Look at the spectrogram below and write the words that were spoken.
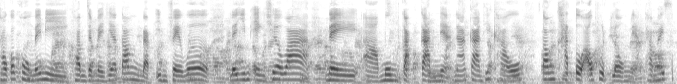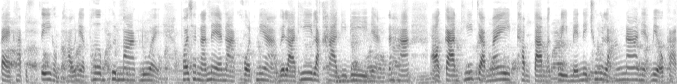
เขาก็คงไม่มีความจำเป็นที่จะต้องแบบ in favor และยิ้มเองเชื่อว่าในมุมกลับกันเนี่ยนะการที่เขาต้องคัดตัว output ลงเนี่ยทำให้ spare capacity ของเขาเนี่ยเพิ่มขึ้นมากด้วย เพราะฉะนั้นในอนาคตเนี่ยเวลาที่ราคาดีๆเนี่ยนะคะการที่จะไม่ทำตาม agreement ในช่วงเวลาข้างหน้าเนี่ยมีโออกาส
